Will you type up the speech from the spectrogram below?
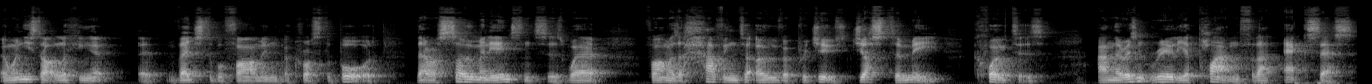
And when you start looking at, at vegetable farming across the board, there are so many instances where farmers are having to overproduce just to meet quotas, and there isn't really a plan for that excess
